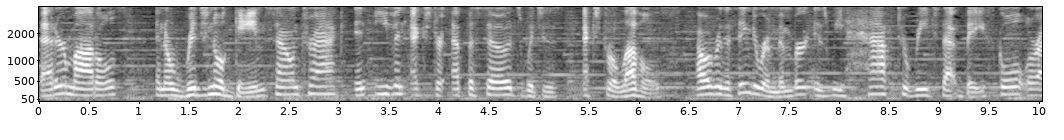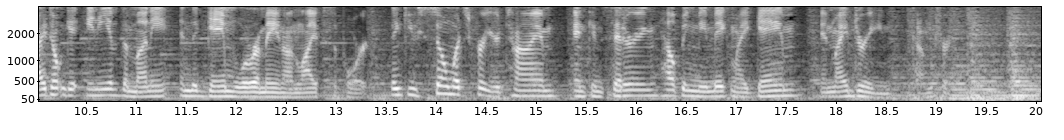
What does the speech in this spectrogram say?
better models, an original game soundtrack, and even extra episodes, which is extra levels. However, the thing to remember is we have to reach that base goal or I don't get any of the money and the game will remain on life support. Thank you so much for your time and considering helping me make my game and my dream come true.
